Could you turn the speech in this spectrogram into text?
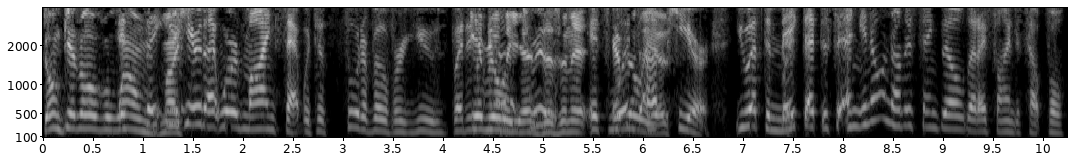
Don't get overwhelmed. the, my- you hear that word mindset, which is sort of overused, but it's it really is, true. doesn't it? It's it what's really up is. here. You have to make that decision. And you know another thing, Bill, that I find is helpful.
